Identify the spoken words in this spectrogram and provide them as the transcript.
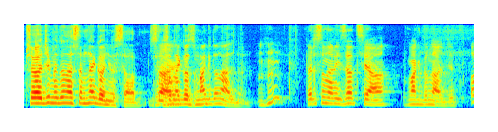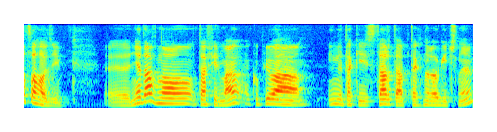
przechodzimy do następnego newsa, związanego z McDonaldem. Mhm. Personalizacja w McDonaldzie. O co chodzi? Niedawno ta firma kupiła inny taki startup technologiczny,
